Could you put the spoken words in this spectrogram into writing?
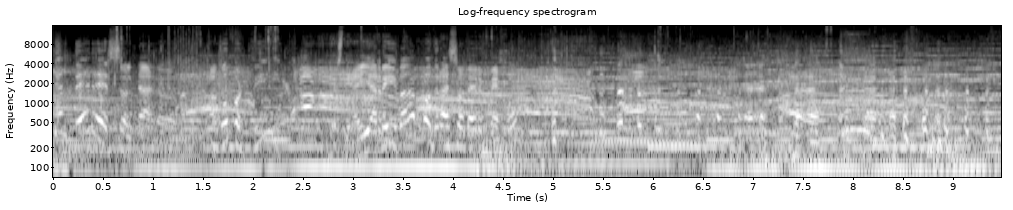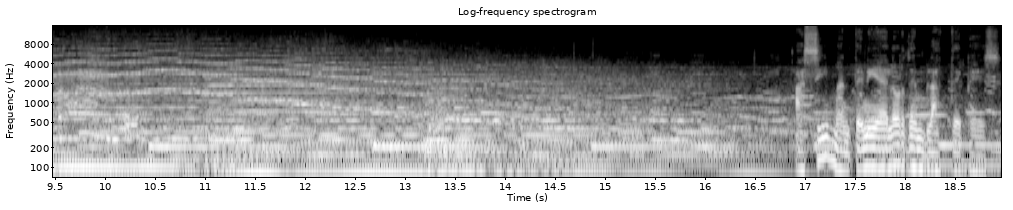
Te enteres, soldado. Hago por ti. Desde ahí arriba podrás oler mejor. Así mantenía el orden Vlad Tepes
